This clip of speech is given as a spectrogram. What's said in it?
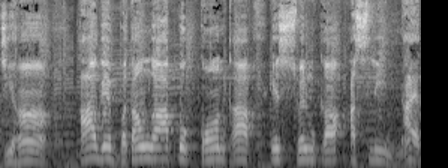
जी हाँ आगे बताऊँगा आपको कौन था इस फ़िल्म का असली नायक।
